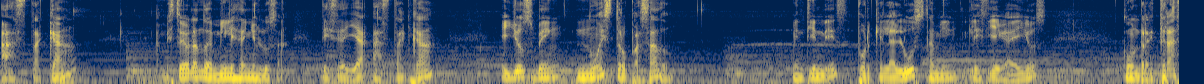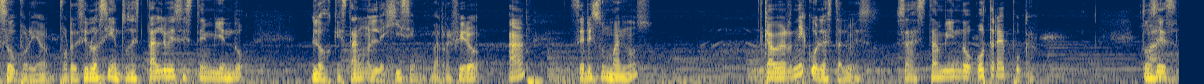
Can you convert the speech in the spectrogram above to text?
hasta acá, me estoy hablando de miles de años luz, desde allá hasta acá, ellos ven nuestro pasado. ¿Me entiendes? Porque la luz también les llega a ellos con retraso, por, por decirlo así. Entonces tal vez estén viendo los que están lejísimos. Me refiero a seres humanos cavernícolas tal vez. O sea, están viendo otra época. Entonces,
